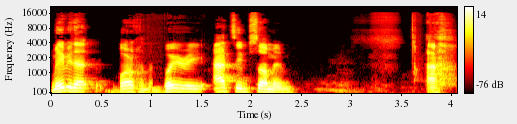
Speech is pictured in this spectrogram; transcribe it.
maybe that Baruch Boiri Atzib Samim. Ah.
